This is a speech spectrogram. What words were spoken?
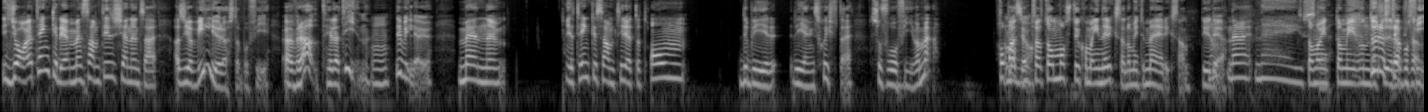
Ja, jag tänker det. Men samtidigt känner jag så här, alltså jag vill ju rösta på Fi överallt, hela tiden. Det vill jag ju. Men eh, jag tänker samtidigt att om det blir regeringsskifte så får Fi vara med. Hoppas jag. Fast de måste ju komma in i riksdagen, de är inte med i riksdagen. Det är ju det. Nej, nej, just De, har, det. de är under Då röstar 4 jag på Fi.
